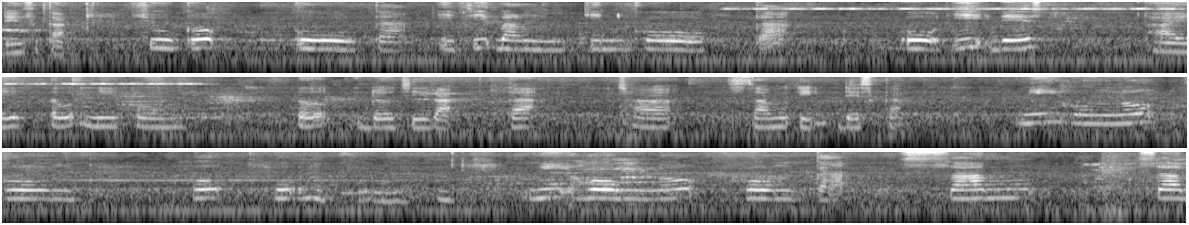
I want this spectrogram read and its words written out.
เดสกะชูโกะกูกะอิจิบังจินโคกะโออิเดสไทยโตะนิฮงโตะโดจิระกะชาซามุอิเดสกะนิฮงโนะฮงโฮโฮโนะนิฮงโนฮงกะซัมซัม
